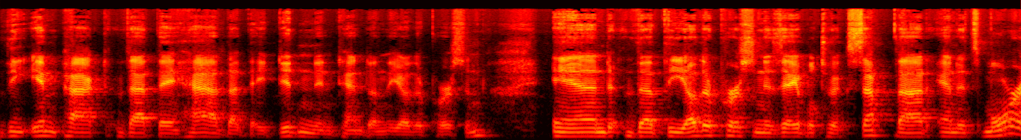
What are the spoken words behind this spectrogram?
the impact that they had that they didn't intend on the other person and that the other person is able to accept that. And it's more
